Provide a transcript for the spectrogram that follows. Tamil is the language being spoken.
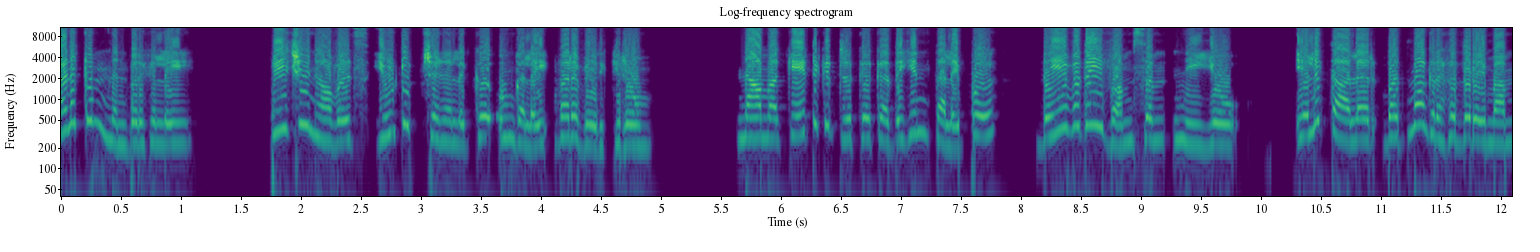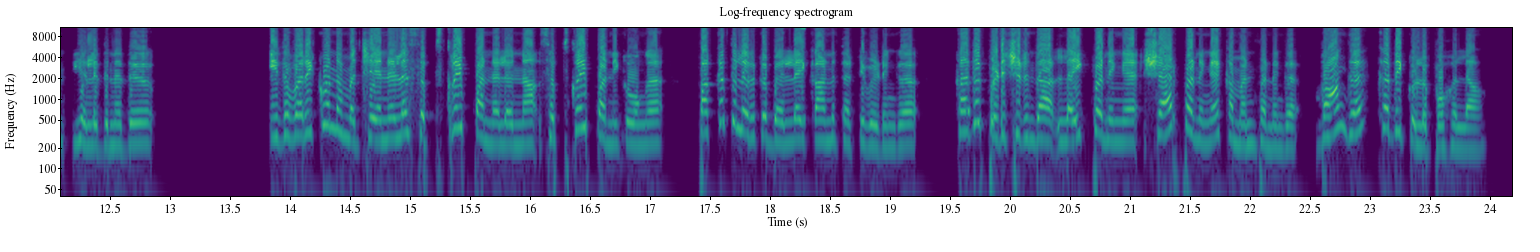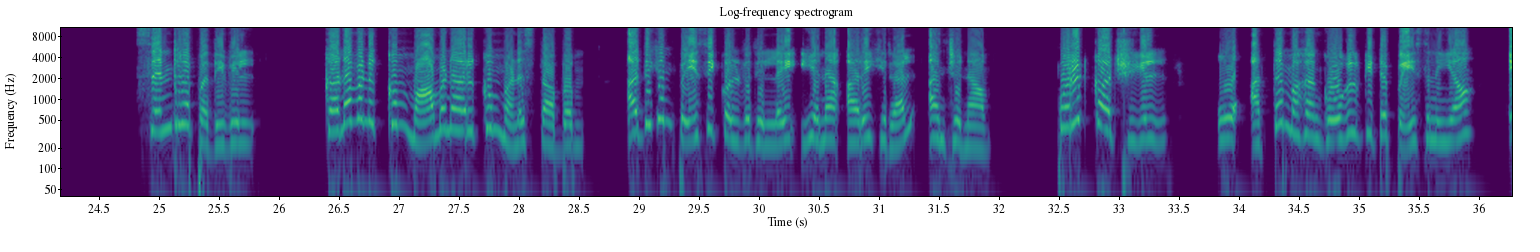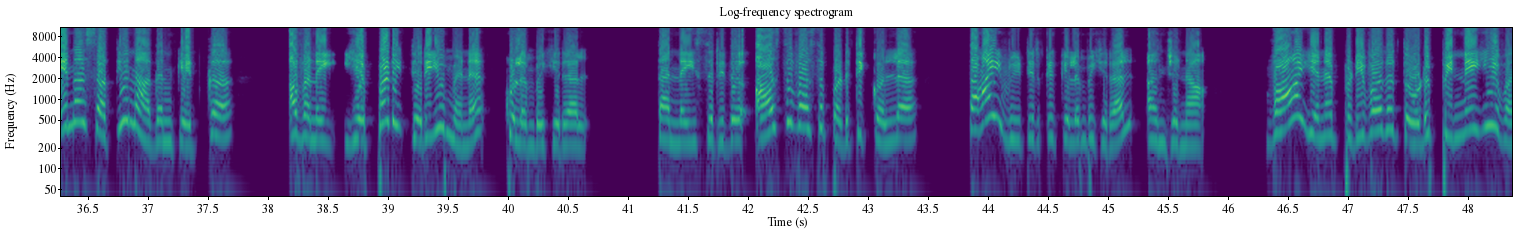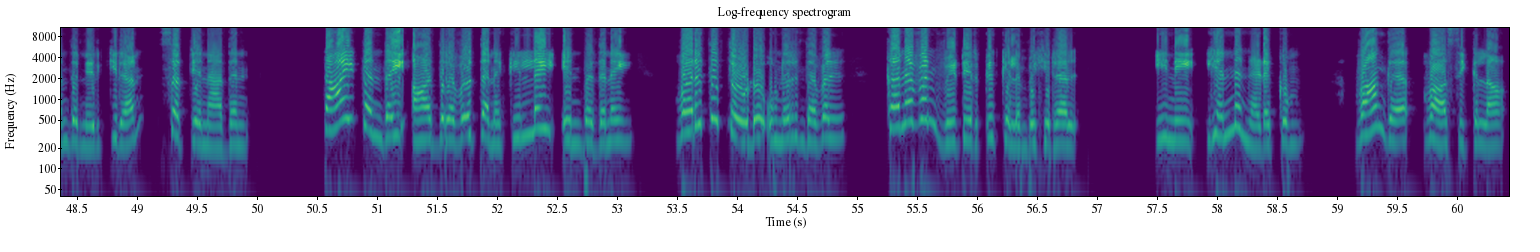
வணக்கம் நண்பர்களே. பிஜி நாவல்ஸ் யூடியூப் சேனலுக்கு உங்களை வரவேற்கிறோம். நாம கேட்டுக்கிட்டு இருக்க கதையின் தலைப்பு தேவதை வம்சம் நீயோ? எழுத்தாளர் பத்மா கிரகதுரை மேம் எழுதினது. இது வரைக்கும் நம்ம சேனலை சப்ஸ்கிரைப் பண்ணலன்னா சப்ஸ்கிரைப் பண்ணிக்கோங்க. பக்கத்துல இருக்க பெல் ஐக்கான தட்டி விடுங்க. கதை பிடிச்சிருந்தா லைக் பண்ணுங்க ஷேர் பண்ணுங்க கமெண்ட் பண்ணுங்க. வாங்க கதைக்குள்ள போகலாம். சென்ற பதிவில் கணவனுக்கும் மாமனாருக்கும் மனஸ்தாபம். அதிகம் பேசிக் கொள்வதில்லை என அறிகிறாள் அஞ்சனா. பொருட்காட்சியில் ஓ அத்தை மகன் கோகுல் கிட்ட பேசுனியா? என சத்யநாதன் கேட்க அவனை எப்படி தெரியும் என குழம்புகிறாள். தன்னை சிறிது ஆசுவாசப்படுத்திக் கொள்ள தாய் வீட்டிற்கு கிளம்புகிறாள் அஞ்சனா. வா என பிடிவாதத்தோடு பின்னேயே வந்து நிற்கிறான் சத்யநாதன். தாய் தந்தை ஆதரவு தனக்கில்லை என்பதனை வருத்தத்தோடு உணர்ந்தவள் கணவன் வீட்டிற்கு கிளம்புகிறாள். இனி என்ன நடக்கும்? வாங்க வாசிக்கலாம்.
